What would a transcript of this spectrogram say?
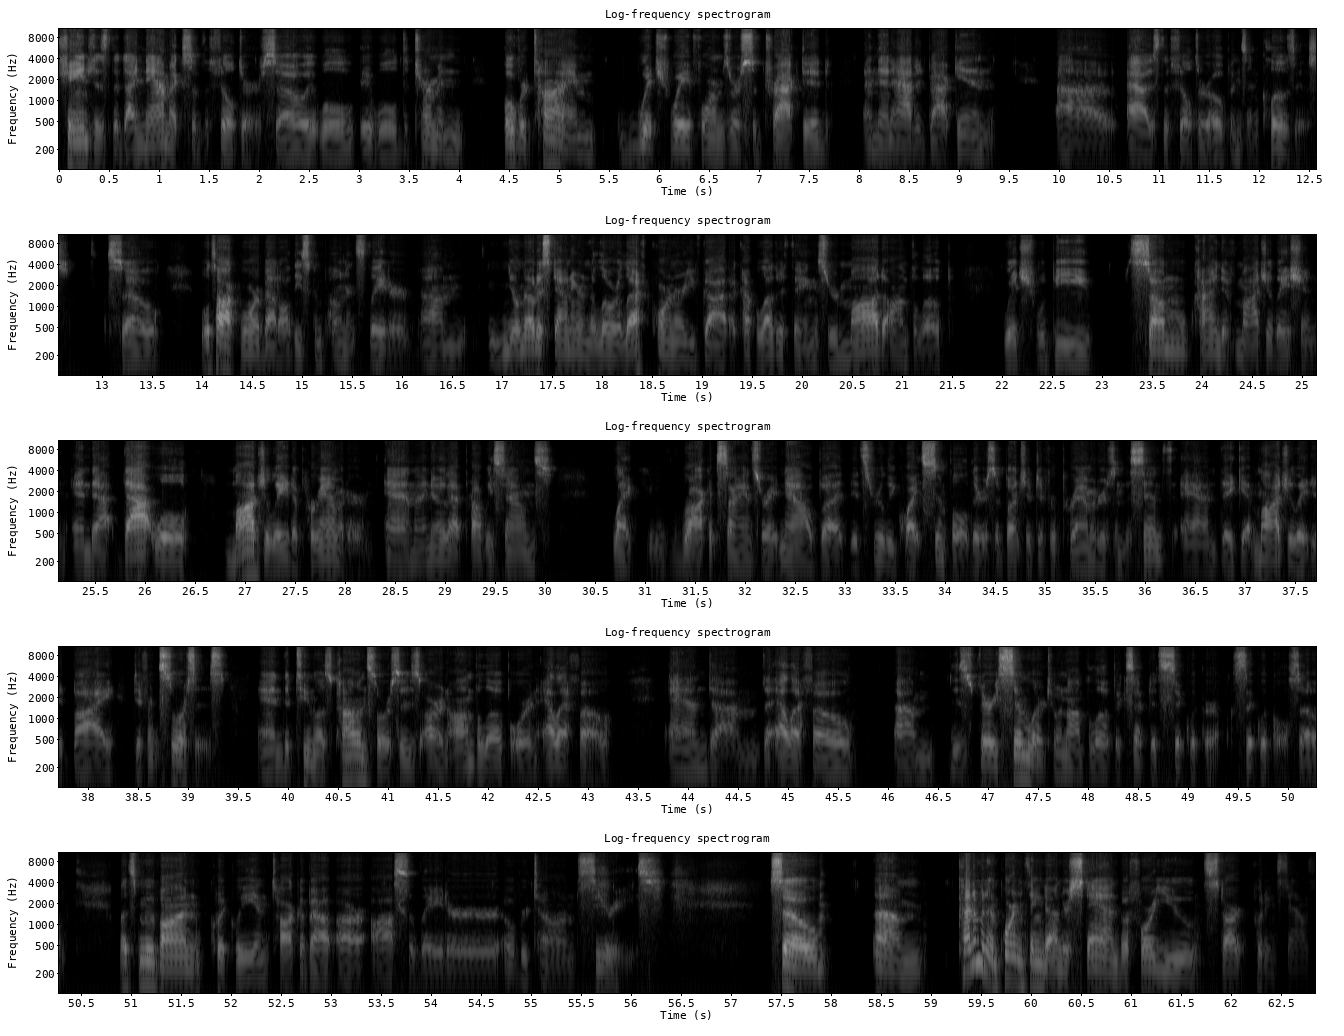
changes the dynamics of the filter. So it will, it will determine over time which waveforms are subtracted and then added back in uh, as the filter opens and closes. So we'll talk more about all these components later. Um, you'll notice down here in the lower left corner you've got a couple other things. Your mod envelope, which would be some kind of modulation, and that, that will modulate a parameter. And I know that probably sounds like rocket science right now, but it's really quite simple. There's a bunch of different parameters in the synth, and they get modulated by different sources. And the two most common sources are an envelope or an LFO. And um, the LFO um, is very similar to an envelope, except it's cyclical. cyclical. So let's move on quickly and talk about our oscillator overtone series. So um, kind of an important thing to understand before you start putting sounds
